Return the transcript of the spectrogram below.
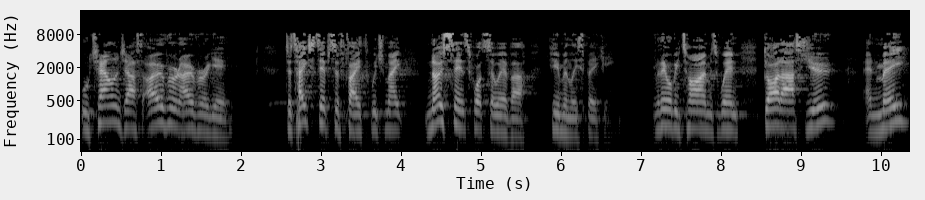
will challenge us over and over again to take steps of faith which make no sense whatsoever, humanly speaking. There will be times when God asks you and me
